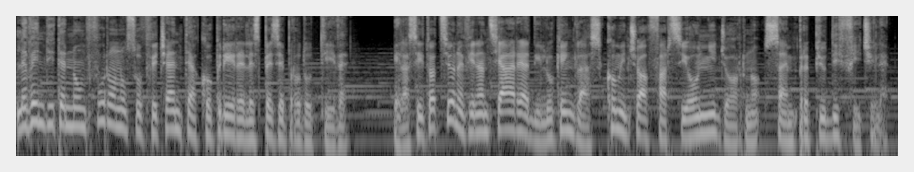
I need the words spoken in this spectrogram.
le vendite non furono sufficienti a coprire le spese produttive e la situazione finanziaria di Looking Glass cominciò a farsi ogni giorno sempre più difficile.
